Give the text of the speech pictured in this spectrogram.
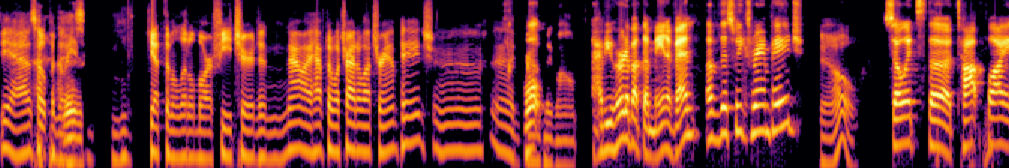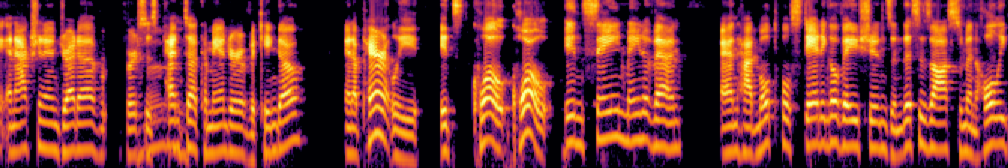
Yeah, I was hoping I mean- s- m- get them a little more featured, and now I have to try to watch Rampage. Uh, I Well- probably won't. Have you heard about the main event of this week's Rampage? No. So it's the top flight and action Andretti versus Oh. Penta Komander of Vikingo. And apparently it's quote, quote, insane main event and had multiple standing ovations and this is awesome and holy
